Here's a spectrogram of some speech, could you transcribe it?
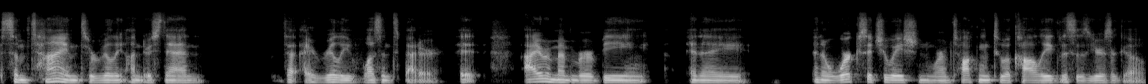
some time to really understand that i really wasn't better it, i remember being in a in a work situation where i'm talking to a colleague this is years ago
